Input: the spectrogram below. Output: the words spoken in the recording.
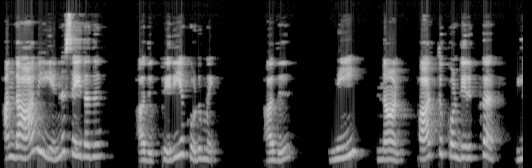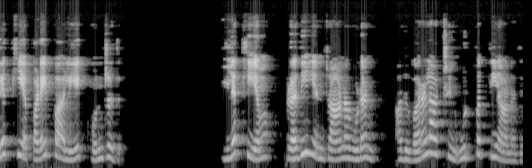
அந்த ஆவி என்ன செய்தது? அது பெரிய கொடுமை. அது நீ நான் பார்த்து கொண்டிருக்க இலக்கிய படைப்பாளியை கொன்றது. இலக்கியம் பிரதி என்றானவுடன் அது வரலாற்றின் உற்பத்தியானது.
